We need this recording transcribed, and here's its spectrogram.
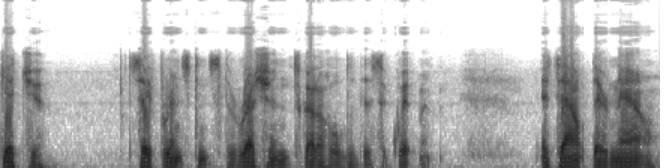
get you. Say, for instance, the Russians got a hold of this equipment. It's out there now.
